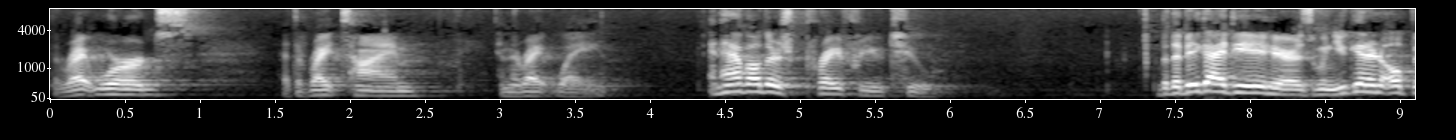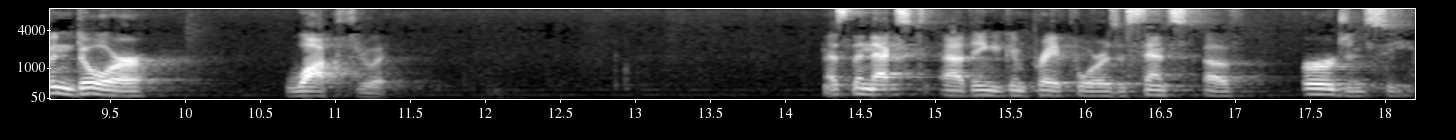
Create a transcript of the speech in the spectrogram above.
The right words at the right time in the right way. And have others pray for you too. But the big idea here is when you get an open door, walk through it. That's the next uh, thing you can pray for is a sense of urgency.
